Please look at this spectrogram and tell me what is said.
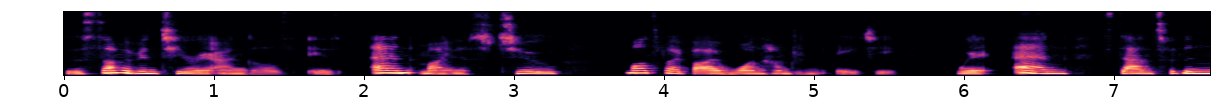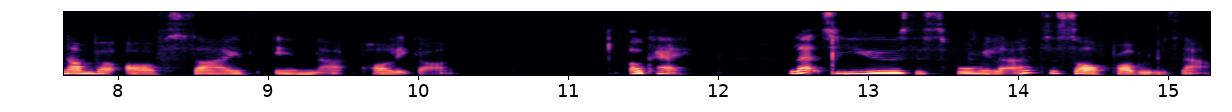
So the sum of interior angles is n minus 2 multiplied by 180, where n stands for the number of sides in that polygon. Okay, let's use this formula to solve problems now.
